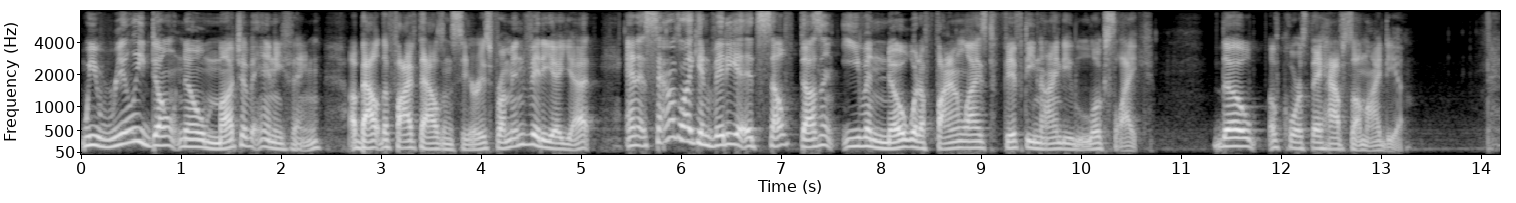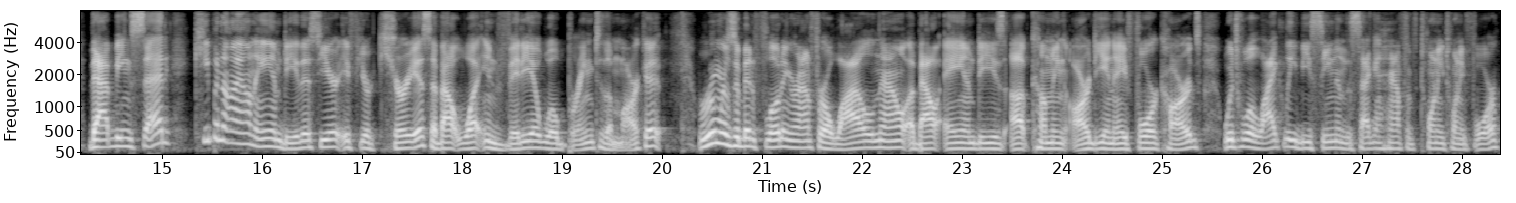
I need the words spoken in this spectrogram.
We really don't know much of anything about the 5000 series from NVIDIA yet, and it sounds like NVIDIA itself doesn't even know what a finalized 5090 looks like. Though, of course, they have some idea. That being said, keep an eye on AMD this year if you're curious about what Nvidia will bring to the market. Rumors have been floating around for a while now about AMD's upcoming RDNA 4 cards, which will likely be seen in the second half of 2024.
